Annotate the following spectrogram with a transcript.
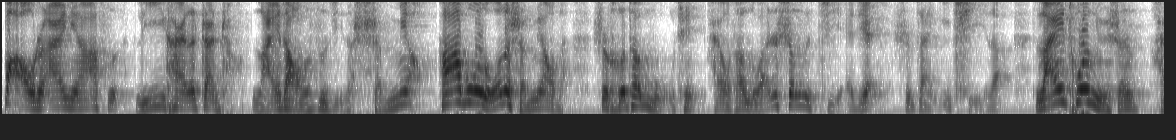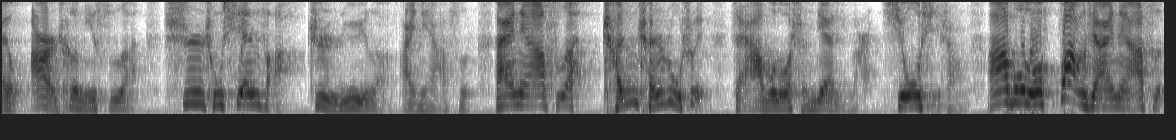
抱着埃尼阿斯离开了战场，来到了自己的神庙。阿波罗的神庙呢，是和他母亲还有他孪生的姐姐是在一起的。莱托女神还有阿尔特弥斯啊，施出仙法治愈了埃涅阿斯。埃涅阿斯啊，沉沉入睡，在阿波罗神殿里面休息上了。阿波罗放下埃涅阿斯，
